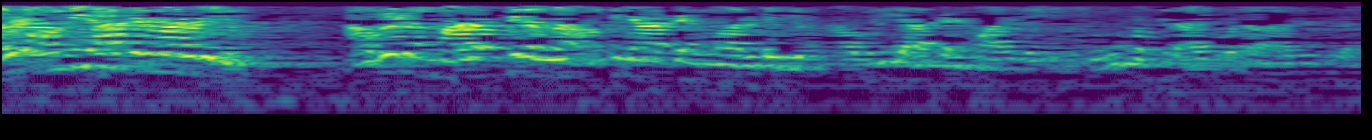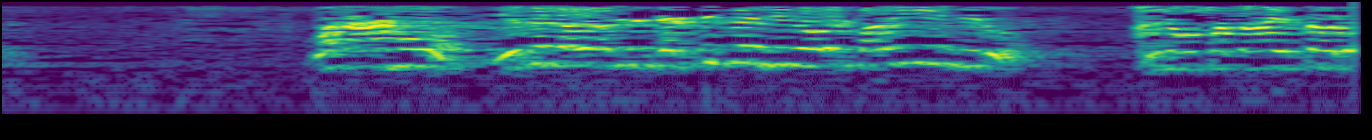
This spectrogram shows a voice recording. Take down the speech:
അവരുടെ അമ്പിയാക്കന്മാരുടെയും അവരുടെ മതത്തിലുള്ള അമ്പിയാക്കന്മാരുടെയും ഔലിയാക്കന്മാരുടെയും രൂപത്തിലായിക്കൊണ്ട് ആലോചിക്കുന്നത് എന്നിട്ട് അവർ അതിന് ചർച്ചിക്കുകയും ചെയ്തു അവർ പറയുകയും ചെയ്തു. അന്ന് ഉമ്മത്തായത്തോടോ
